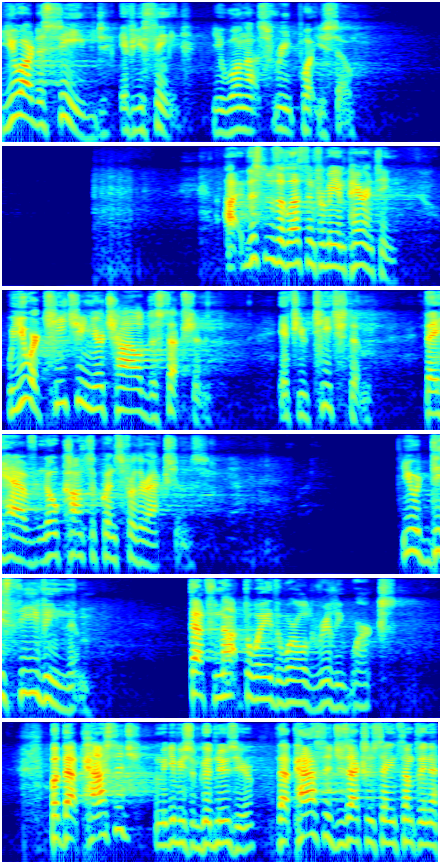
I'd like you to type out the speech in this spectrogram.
You are deceived if you think you will not reap what you sow. I, this was a lesson for me in parenting. Well, you are teaching your child deception if you teach them they have no consequence for their actions. You are deceiving them. That's not the way the world really works. But that passage, let me give you some good news here. That passage is actually saying something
